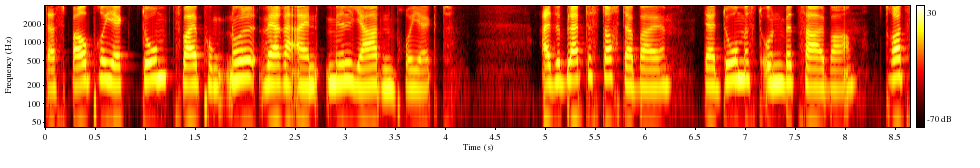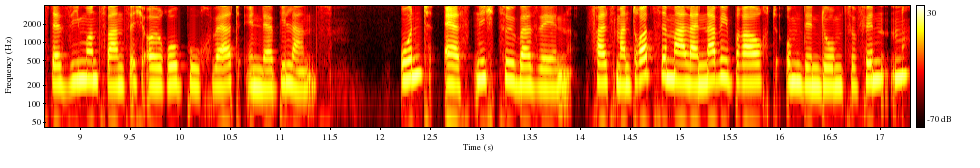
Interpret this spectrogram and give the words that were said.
Das Bauprojekt Dom 2.0 wäre ein Milliardenprojekt. Also bleibt es doch dabei. Der Dom ist unbezahlbar, trotz der 27 Euro Buchwert in der Bilanz. Und er ist nicht zu übersehen, falls man trotzdem mal ein Navi braucht, um den Dom zu finden.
